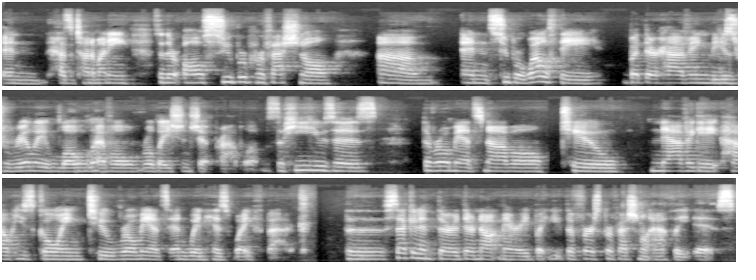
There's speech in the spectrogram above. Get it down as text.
and has a ton of money. So they're all super professional um, and super wealthy, but they're having these really low level relationship problems. So he uses the romance novel to navigate how he's going to romance and win his wife back. The second and third, they're not married, but the first professional athlete is.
